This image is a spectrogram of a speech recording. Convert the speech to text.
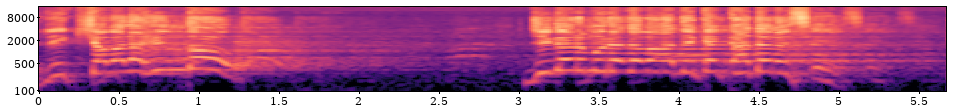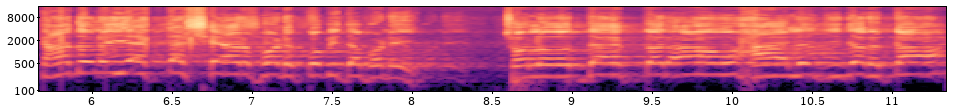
রিক্সাওয়ালা হিন্দু, জিগর মুরাদাবাদীকে কাঁদে রয়েছে। কাঁদে লইয়া একটা শেয়ার পড়ে কবিতা পড়ে চলো দেখ করাও হাল জিগর কা।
